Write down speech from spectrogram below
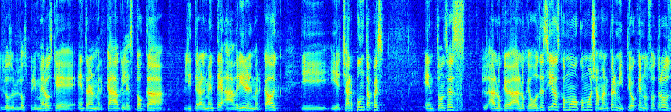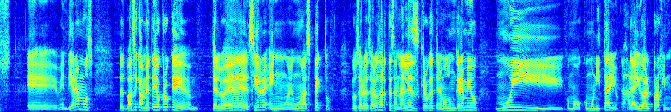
Los, los primeros que entran al mercado, que les toca literalmente abrir el mercado y, y- y echar punta, pues. Entonces, a lo que, a lo que vos decías, ¿cómo, cómo Shaman permitió que nosotros eh, vendiéramos? Pues básicamente yo creo que te lo he de decir en, en un aspecto. Los cerveceros artesanales creo que tenemos un gremio muy como comunitario, Ajá. de ayuda al prójimo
